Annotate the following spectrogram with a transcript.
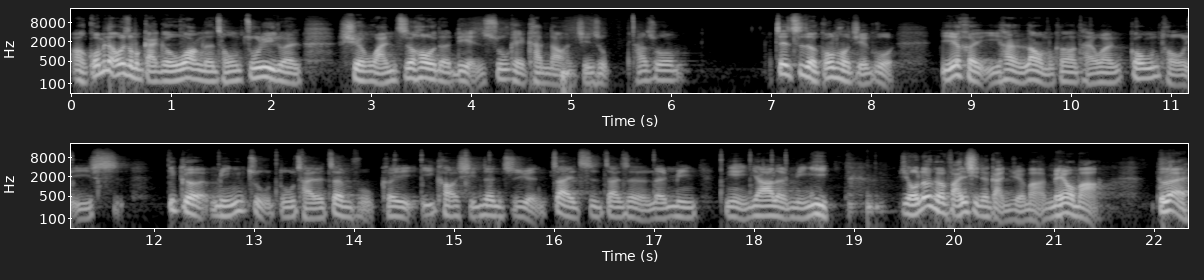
啊！国民党为什么改革无望呢？从朱立伦选完之后的脸书可以看到很清楚。他说，这次的公投结果也很遗憾，让我们看到台湾公投已死，一个民主独裁的政府可以依靠行政资源再次战胜人民，碾压了民意。有任何反省的感觉吗？没有嘛，对不对？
